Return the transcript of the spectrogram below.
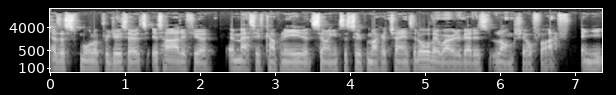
as a smaller producer. It's it's hard if you're a massive company that's selling into supermarket chains and all they're worried about is long shelf life and you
